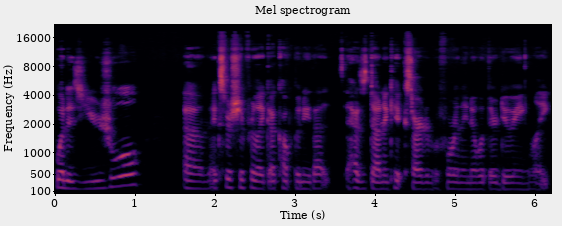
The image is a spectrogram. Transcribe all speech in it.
what is usual um especially for like a company that has done a kickstarter before and they know what they're doing like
